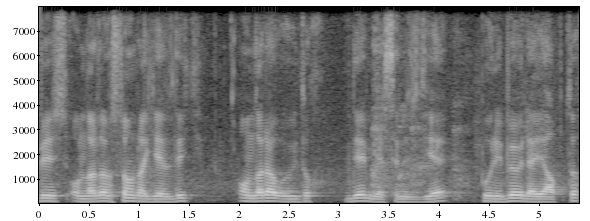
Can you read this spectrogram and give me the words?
Biz onlardan sonra geldik, onlara uyduk demeyesiniz diye bunu böyle yaptık.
